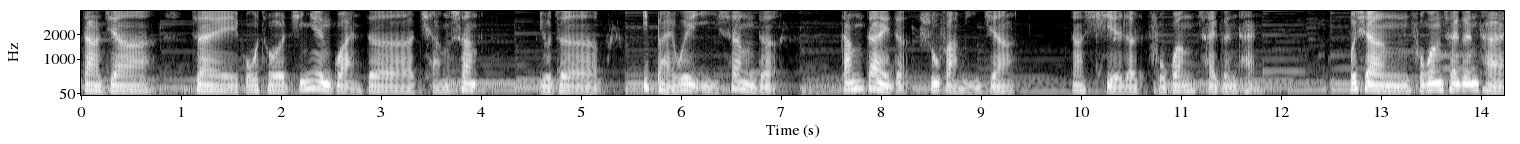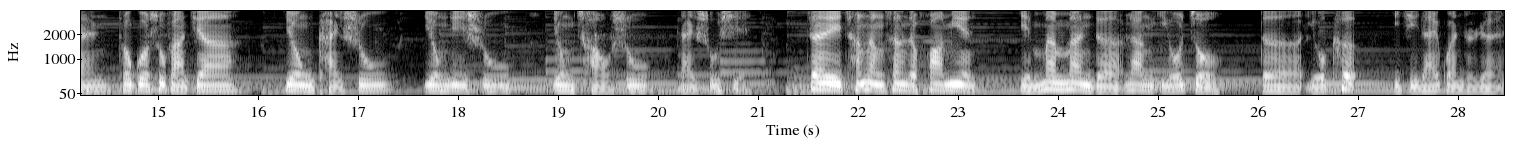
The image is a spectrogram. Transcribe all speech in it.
大家在佛陀纪念馆的墙上，有着一百位以上的当代的书法名家。那写了《佛光菜根谭》，我想《佛光菜根谭》透过书法家用楷书、用隶书、用草书来书写，在长廊上的画面，也慢慢的让游走的游客以及来馆的人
